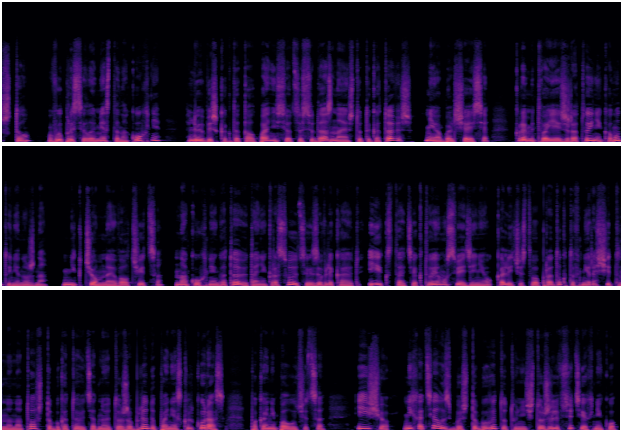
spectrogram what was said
«Что? Выпросила место на кухне? Любишь, когда толпа несется сюда, зная, что ты готовишь? Не обольщайся. Кроме твоей жратвы никому ты не нужна. Никчемная волчица. На кухне готовят, они красуются и завлекают. И, кстати, к твоему сведению, количество продуктов не рассчитано на то, чтобы готовить одно и то же блюдо по нескольку раз, пока не получится. И еще, не хотелось бы, чтобы вы тут уничтожили всю технику.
